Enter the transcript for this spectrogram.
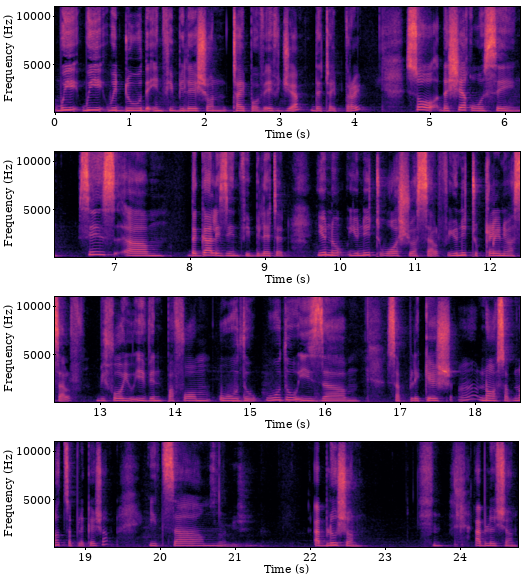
we, we, we do the infibulation type of FGM, the type 3. So the sheikh was saying, since um, the girl is infibulated, you know, you need to wash yourself, you need to clean yourself before you even perform wudu. Wudu is um, supplication, uh, no, sub, not supplication, it's um, ablution. Ablution.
